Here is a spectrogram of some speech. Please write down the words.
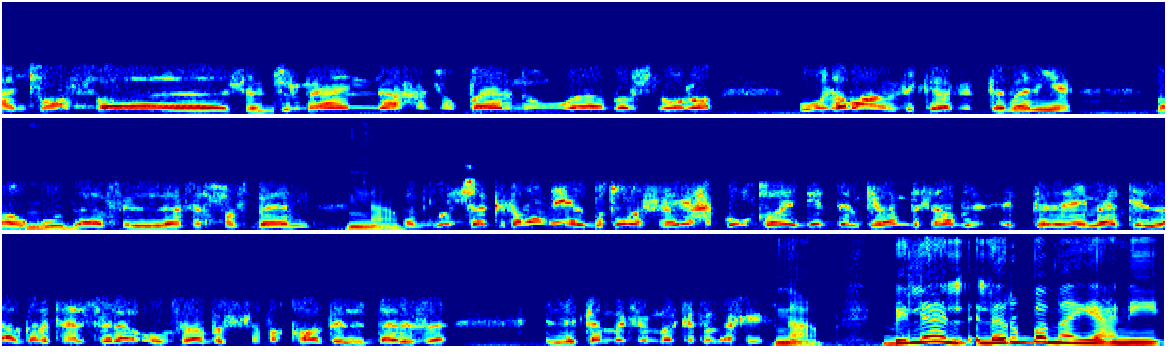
هنشوف آه، سان جيرمان هنشوف بايرن وبرشلونة وطبعا ذكريات الثمانيه موجودة في في الحسبان. نعم. بدون شك طبعا هي البطولة السنة دي هتكون قوية جدا كمان بسبب التدعيمات اللي أجرتها الفرق وبسبب الصفقات البارزة اللي تمت في الميركاتو الأخير. نعم. بلال لربما يعني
